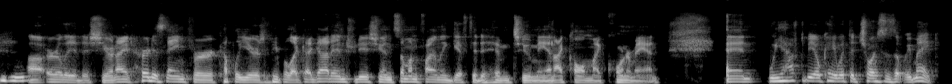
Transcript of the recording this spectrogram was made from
mm-hmm. uh, earlier this year, and I'd heard his name for a couple of years, and people were like, I got to introduce you, and someone finally gifted him to me, and I call him my corner man. And we have to be okay with the choices that we make.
